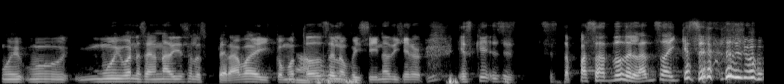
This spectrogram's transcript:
Muy, muy, muy buena escena, nadie se lo esperaba y como No. todos en la oficina dijeron, es que se, se está pasando de lanza, hay que hacer algo.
